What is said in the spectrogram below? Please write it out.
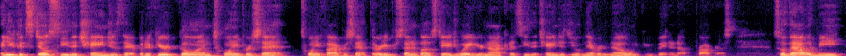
and you could still see the changes there. But if you're going 20%, 25%, 30% above stage weight, you're not going to see the changes. You'll never know if you've made enough progress. So that would be,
